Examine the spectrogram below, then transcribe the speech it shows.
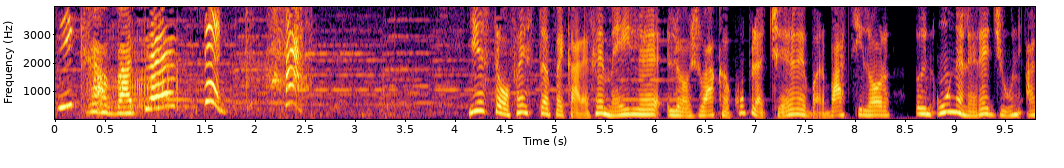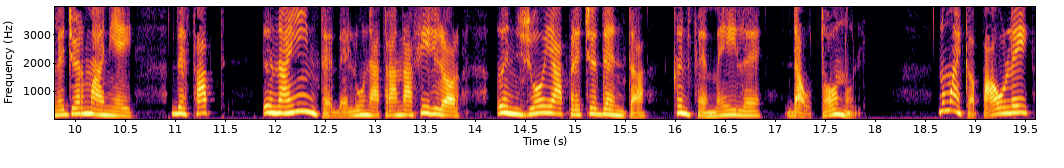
die Krawatte weg. Este o festă pe care femeile le-o joacă cu plăcere bărbaților în unele regiuni ale Germaniei, de fapt, înainte de luna trandafirilor, în joia precedentă, când femeile dau tonul. Numai că Paulei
